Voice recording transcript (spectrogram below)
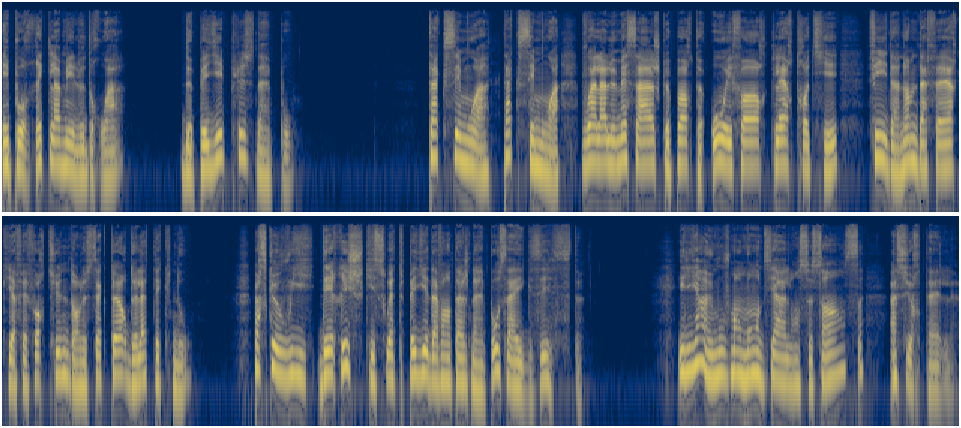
et pour réclamer le droit de payer plus d'impôts. Taxez-moi, taxez-moi, voilà le message que porte haut et fort Claire Trottier, fille d'un homme d'affaires qui a fait fortune dans le secteur de la techno. Parce que oui, des riches qui souhaitent payer davantage d'impôts, ça existe. Il y a un mouvement mondial en ce sens, assure-t-elle.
